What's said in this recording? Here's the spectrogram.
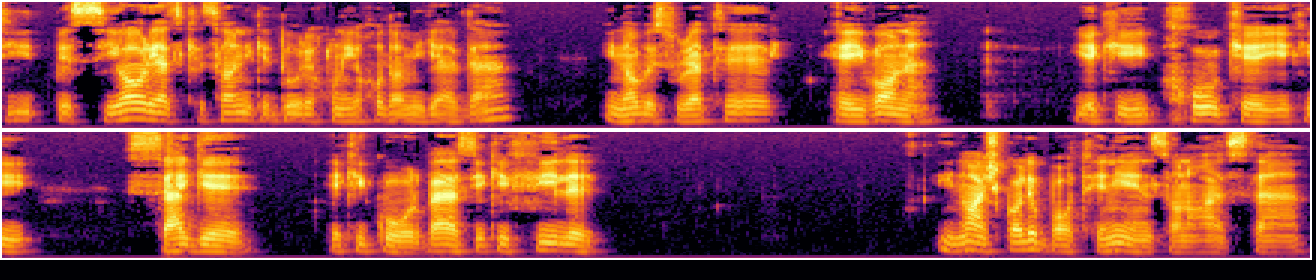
دید بسیاری از کسانی که دور خونه خدا میگردن اینا به صورت حیوانن. یکی خوکه یکی سگه یکی گربه است یکی فیله اینا اشکال باطنی انسان ها هستن.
